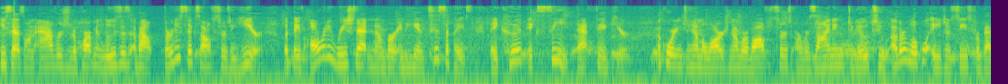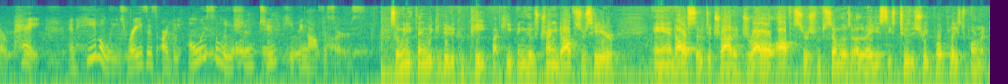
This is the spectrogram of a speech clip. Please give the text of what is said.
He says on average the department loses about 36 officers a year, but they've already reached that number and he anticipates they could exceed that figure. According to him, a large number of officers are resigning to go to other local agencies for better pay, and he believes raises are the only solution to keeping officers. So anything we could do to compete by keeping those trained officers here and also to try to draw officers from some of those other agencies to the Shreveport Police Department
